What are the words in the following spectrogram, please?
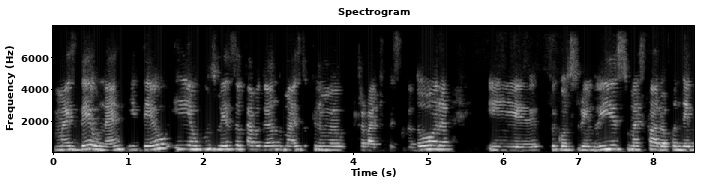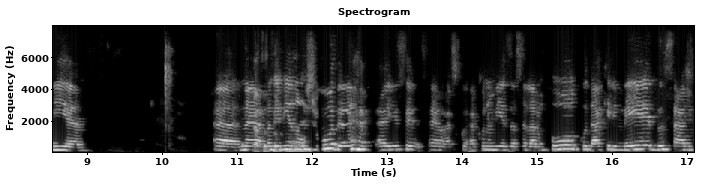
mas deu, né? E deu, e alguns meses eu estava ganhando mais do que no meu trabalho de pesquisadora, e fui construindo isso, mas, claro, a pandemia Uh, né, a pandemia não ajuda, né? Aí você, é, as economias aceleram um pouco, dá aquele medo, sabe?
